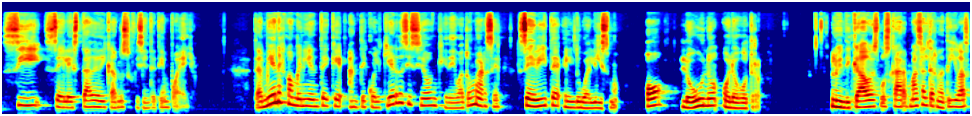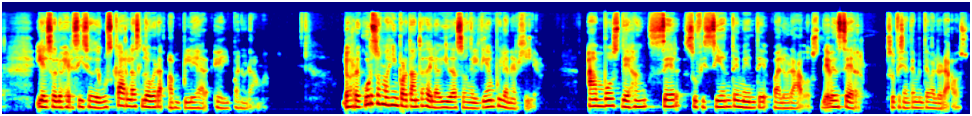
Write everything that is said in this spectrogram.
si se le está dedicando suficiente tiempo a ello. También es conveniente que ante cualquier decisión que deba tomarse se evite el dualismo o lo uno o lo otro. Lo indicado es buscar más alternativas y el solo ejercicio de buscarlas logra ampliar el panorama. Los recursos más importantes de la vida son el tiempo y la energía. Ambos dejan ser suficientemente valorados, deben ser suficientemente valorados.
